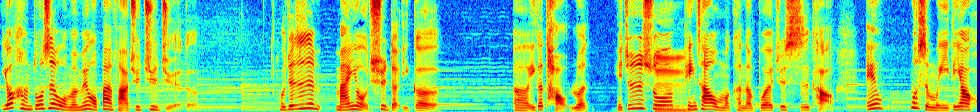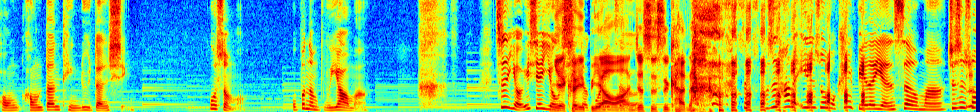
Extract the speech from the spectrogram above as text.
有很多是我们没有办法去拒绝的。我觉得这是蛮有趣的一个呃一个讨论。也就是说，嗯、平常我们可能不会去思考，哎，为什么一定要红红灯停绿灯行？为什么？我不能不要吗？就是有一些游戏的规则，你也可以不要啊，你就试试看啊。不是他的意思，说我可以别的颜色吗？就是说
